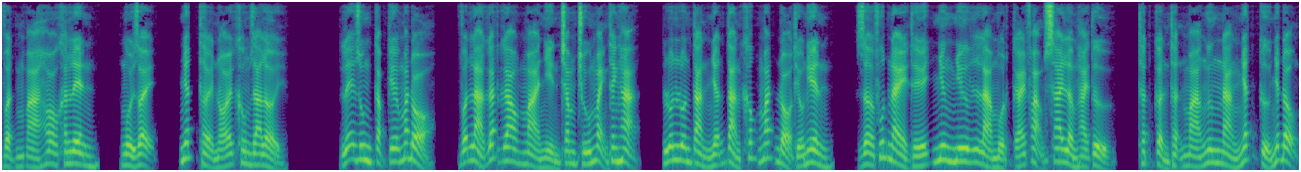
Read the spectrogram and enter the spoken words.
vật mà ho khăn lên, ngồi dậy, nhất thời nói không ra lời. Lễ dung cặp kia mắt đỏ, vẫn là gắt gao mà nhìn chăm chú mạnh thanh hạ, luôn luôn tàn nhẫn tàn khốc mắt đỏ thiếu niên, giờ phút này thế nhưng như là một cái phạm sai lầm hài tử, thật cẩn thận mà ngưng nàng nhất cử nhất động,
